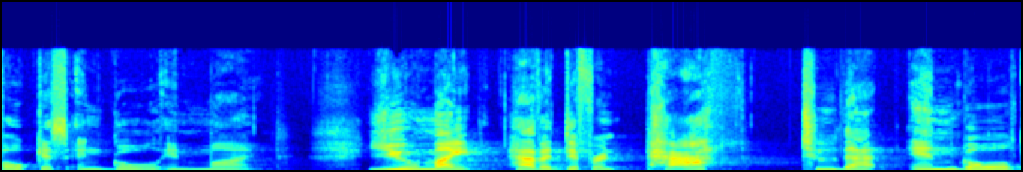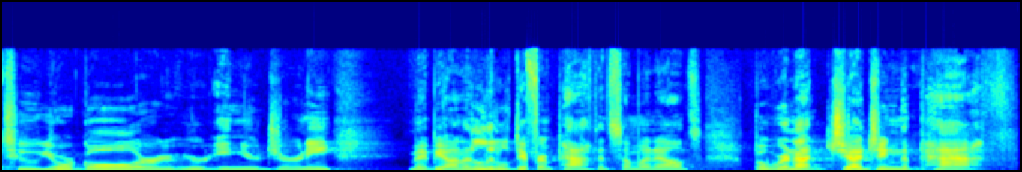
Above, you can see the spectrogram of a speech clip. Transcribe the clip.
focus and goal in mind. You might have a different path to that end goal, to your goal, or you're in your journey, maybe on a little different path than someone else, but we're not judging the path.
